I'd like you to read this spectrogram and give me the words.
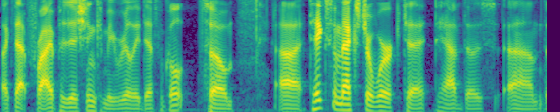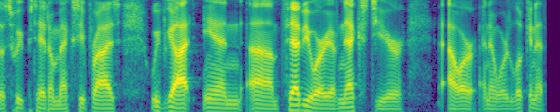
like that fry position can be really difficult. So uh, it takes some extra work to, to have those um, those sweet potato Mexi fries. We've got in um, February of next year. Our I know we're looking at,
